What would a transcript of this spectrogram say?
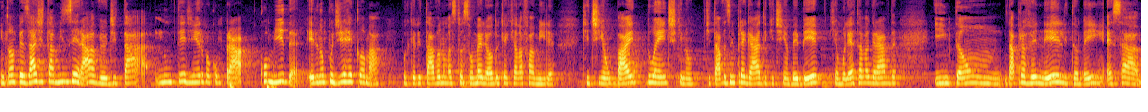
Então, apesar de estar tá miserável, de tá, não ter dinheiro para comprar comida, ele não podia reclamar, porque ele estava numa situação melhor do que aquela família que tinha um pai doente, que não que estava desempregado e que tinha bebê, que a mulher estava grávida. E então dá para ver nele também essa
